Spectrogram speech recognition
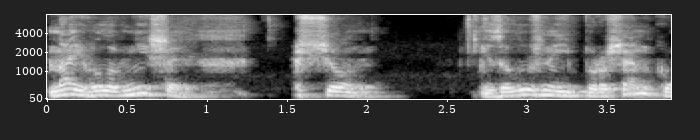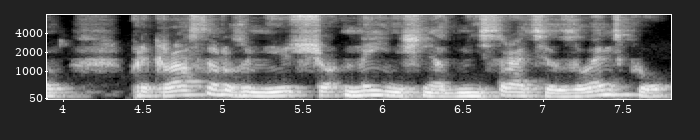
Найголовніше, що Залужний Порошенко прекрасно розуміють, що нинішня адміністрація Зеленського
